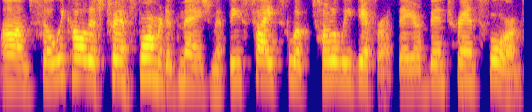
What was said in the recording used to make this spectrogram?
Um, so we call this transformative management. These sites look totally different. They have been transformed.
